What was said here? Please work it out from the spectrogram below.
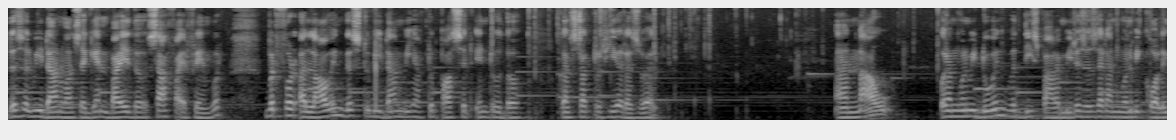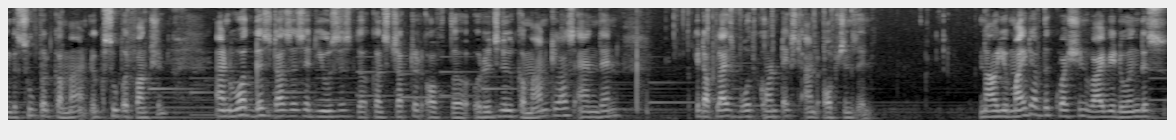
this will be done once again by the sapphire framework. But for allowing this to be done we have to pass it into the constructor here as well. And now what I'm going to be doing with these parameters is that I'm going to be calling the super command uh, super function. And what this does is it uses the constructor of the original command class and then it applies both context and options in. Now you might have the question why we're doing this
